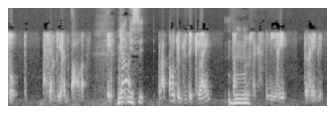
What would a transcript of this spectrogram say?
toutes à servir de bord. Et Mais- quand mais la pente du déclin, ça peut s'accélérer très vite.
